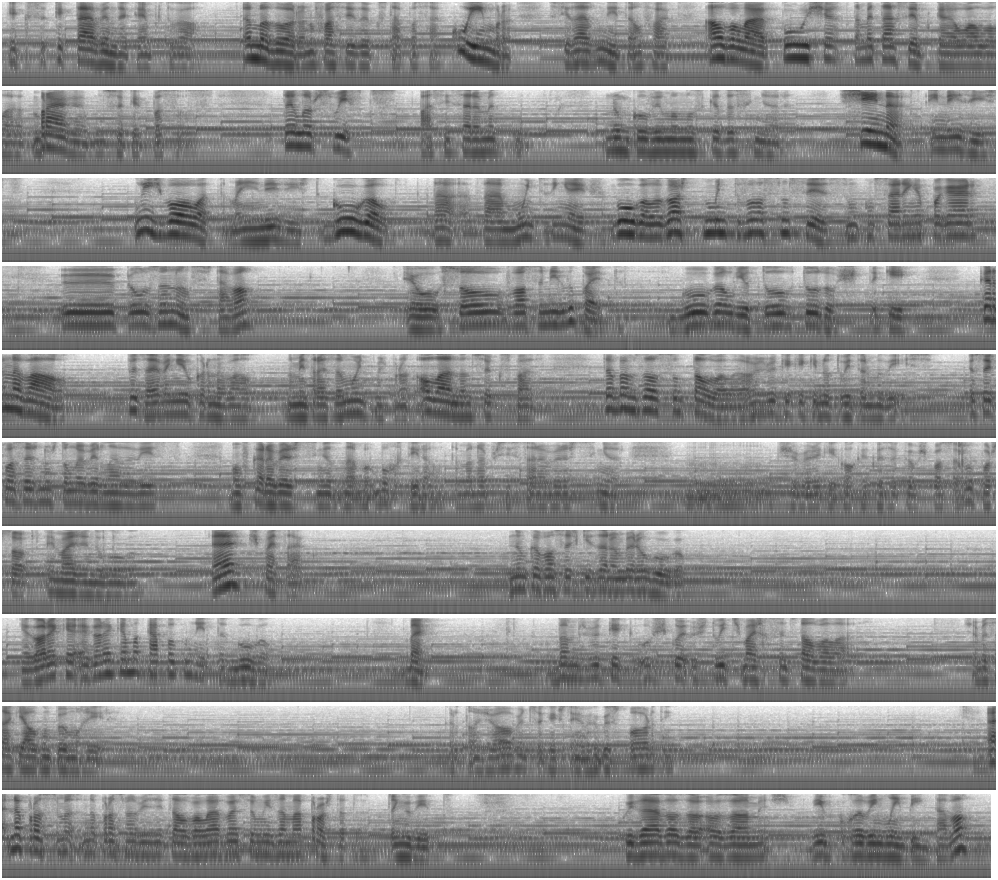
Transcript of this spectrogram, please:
O que, é que, o que é que está a vender cá em Portugal? Amadora, não faço ideia do que se está a passar. Coimbra, cidade bonita, é um facto. Albalade, puxa, também está sempre cá o Albalade. Braga, não sei o que é que passou-se. Taylor Swift, pá, sinceramente nunca ouvi uma música da senhora. China, ainda existe. Lisboa, também ainda existe. Google, dá, dá muito dinheiro. Google, eu gosto muito de vosso MC, se me começarem a pagar eh, pelos anúncios, tá bom? Eu sou o vosso amigo do peito. Google, YouTube, tudo aqui. Carnaval. Pois é, vem aí o carnaval. Não me interessa muito, mas pronto. Holanda, não sei o que se passa. Então vamos ao assunto tal bala. Vamos ver o que é que aqui no Twitter me diz. Eu sei que vocês não estão a ver nada disso. Vão ficar a ver este senhor. Não, vou- retirá-lo. Também não é preciso estar a ver este senhor. Hum, deixa eu ver aqui qualquer coisa que eu vos possa. Vou pôr só a imagem do Google. Hã? Que espetáculo! Nunca vocês quiseram ver o Google. Agora é que, agora é, que é uma capa bonita, Google. Bem, vamos ver que é que os, os tweets mais recentes da Albalada. Deixa eu pensar aqui algum para eu me rir. Cartão jovem, não sei o que é que isto tem a ver com o Sporting. Ah, na, próxima, na próxima visita ao Albalade vai ser um exame à próstata, tenho dito. Cuidado aos, aos homens e de com limpinho, tá bom?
